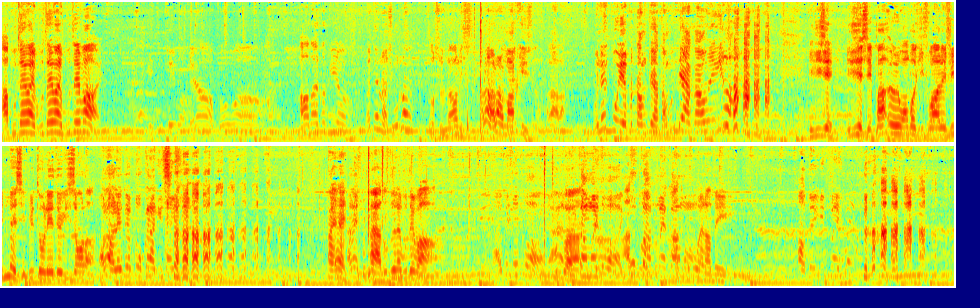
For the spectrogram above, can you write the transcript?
Ah, putej vai, putej vai, putej vai. Ah, daar kan je. Wat is nou, Soerla? Dat is journalist. Là, là, Marquise, là, là, là. Vous n'êtes pas hier pour tenter à t'embouter à Kawi, là. Il disait, il disait c'est pas eux en bas qu'il faut aller filmer, c'est plutôt les deux qui sont là. Alors, les deux pauvres là qui sont ici. Allez, allez, allez, attendez la putej vai. Ah, toi. Ah? Ah, Pourquoi est Ah,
